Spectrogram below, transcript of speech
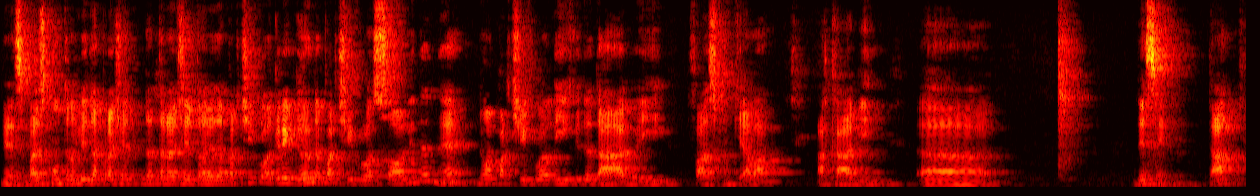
Né? Você faz controle da, da, trajetória da partícula, agregando a partícula sólida né, numa partícula líquida da água e faz com que ela acabe uh, descendo, tá?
